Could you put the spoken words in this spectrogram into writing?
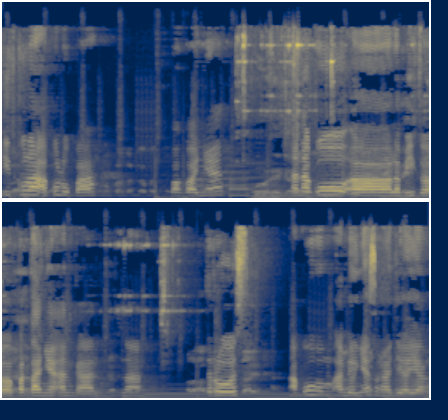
itulah aku lupa. Pokoknya kan aku eh, lebih ke pertanyaan kan. Nah terus aku ambilnya sengaja yang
